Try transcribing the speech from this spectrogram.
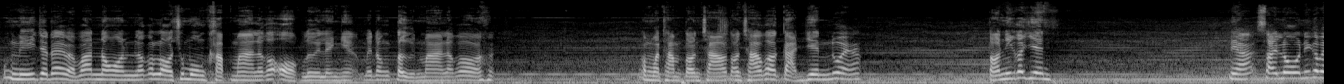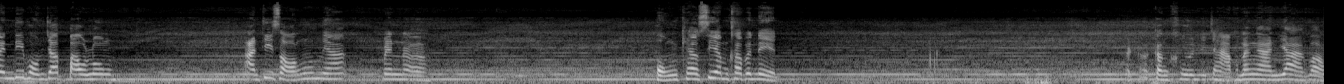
พรุ่งนี้จะได้แบบว่านอนแล้วก็รอชั่วโมงขับมาแล้วก็ออกเลยอะไรเงี้ย ไม่ต้องตื่นมาแล้วก็ ต้องมาทำตอนเช้า ตอนเช้าก็อากาศเย็นด้วยฮะ ตอนนี้ก็เย็น เนี่ยไซโลนี่ก็เป็นที่ผมจะเป่าลง อันที่สองเนี่ยเป็นผงแคลเซียมคาร์บอเนตแต่ก็กลางคืนนี่จะหาพนักงานยากเปล่า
